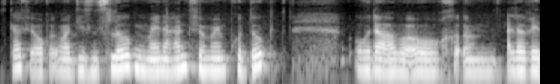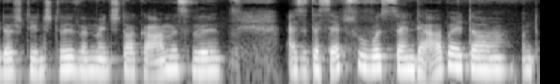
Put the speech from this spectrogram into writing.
es gab ja auch immer diesen Slogan, meine Hand für mein Produkt. Oder aber auch, ähm, alle Räder stehen still, wenn mein starker Arm es will. Also das Selbstbewusstsein der Arbeiter und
